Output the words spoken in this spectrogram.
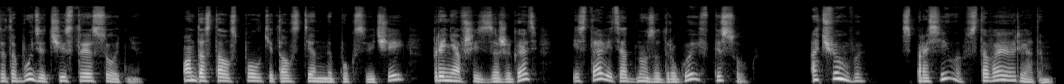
это будет чистая сотня. Он достал с полки толстенный пук свечей, принявшись зажигать и ставить одно за другой в песок. «О чем вы?» — спросила, вставая рядом.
